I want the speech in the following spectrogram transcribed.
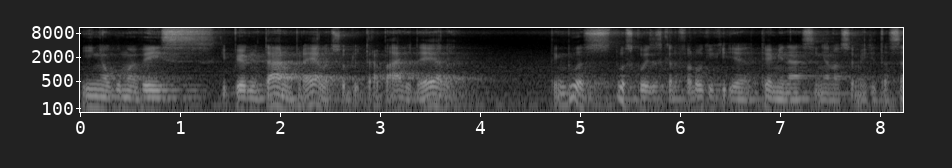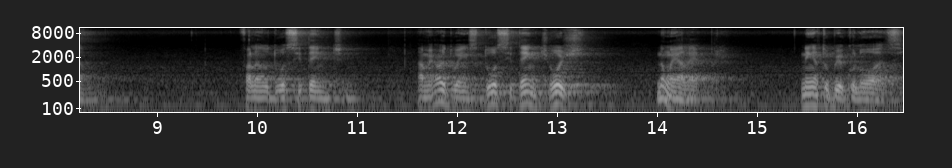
E em alguma vez que perguntaram para ela sobre o trabalho dela, tem duas, duas coisas que ela falou que eu queria terminar assim a nossa meditação. Falando do Ocidente. A maior doença do Ocidente hoje não é a lepra, nem a tuberculose,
